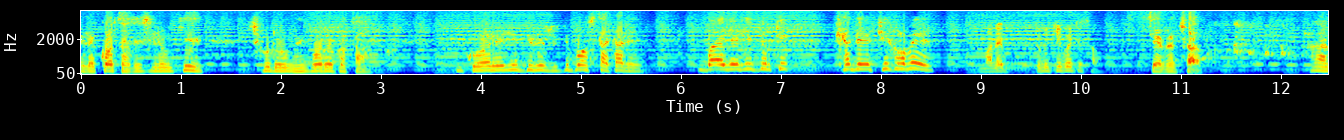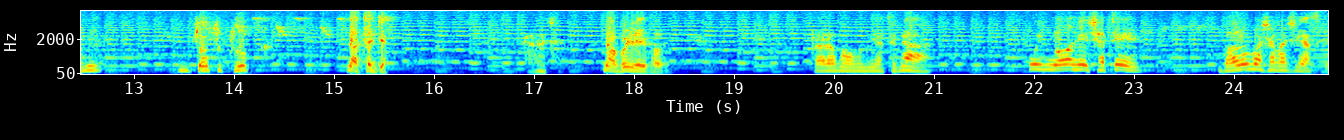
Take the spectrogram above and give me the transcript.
এটা কথা দিয়েছিলাম কি? ছোট মেয়ে বড় কথা। ঘরের ইঁদুরে যদি বস্তা কাটে বাইরের ইঁদুর কি খেতে ঠিক হবে? মানে তুমি কি কইতে চাও? চেয়ারম্যান সাহেব আমি যতটুক না থেকে না বললেই ভালো তারা মামুনি আছে না ওই ননের সাথে ভালোবাসাবাসি আছে।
